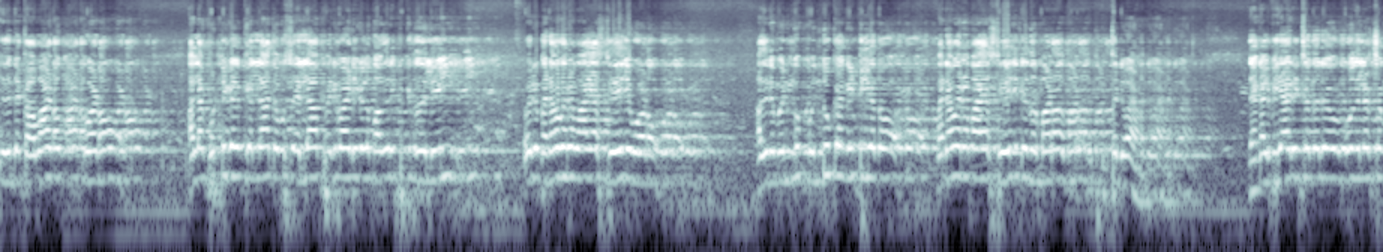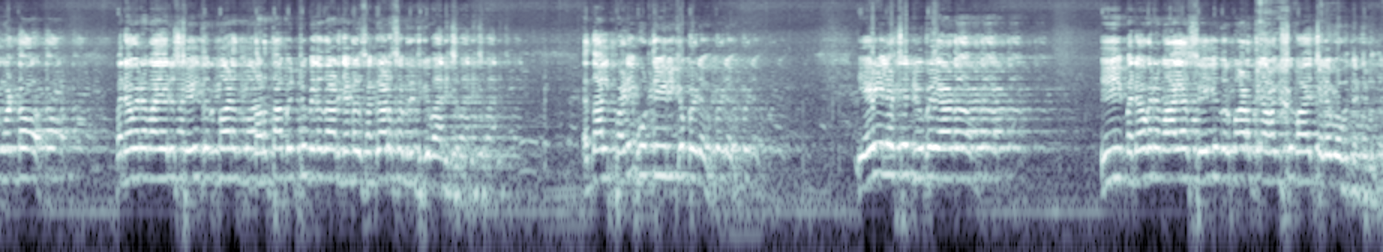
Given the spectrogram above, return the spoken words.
ഇതിന്റെ കവാടം വേണോ അല്ല കുട്ടികൾക്ക് എല്ലാ ദിവസവും എല്ലാ പരിപാടികളും അവതരിപ്പിക്കുന്ന നിലയിൽ ഒരു മനോഹരമായ സ്റ്റേജ് വേണോ അതിന് മുൻപ് മുൻതൂക്കം കിട്ടിയതോ മനോഹരമായ സ്റ്റേജിന്റെ നിർമ്മാണമാണ് ഞങ്ങൾ വിചാരിച്ചതൊരു മൂന്ന് ലക്ഷം കൊണ്ടോ മനോഹരമായ ഒരു സ്റ്റേജ് നിർമ്മാണം നടത്താൻ പറ്റും എന്നതാണ് ഞങ്ങൾ സംഘാടന സമിതി തീരുമാനിച്ചത്. എന്നാൽ പണി പൂർത്തീകരിക്കുമ്പോഴും ഏഴ് ലക്ഷം രൂപയാണ് ഈ മനോഹരമായ സ്റ്റേജ് നിർമ്മാണത്തിന് ആവശ്യമായ ചെലവ് വന്നിട്ടുള്ളത്.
